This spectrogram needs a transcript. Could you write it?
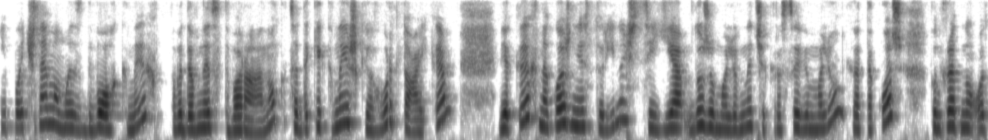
І почнемо ми з двох книг видавництва ранок. Це такі книжки-гуртайки, в яких на кожній сторіночці є дуже мальовничі красиві малюнки. А також конкретно от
